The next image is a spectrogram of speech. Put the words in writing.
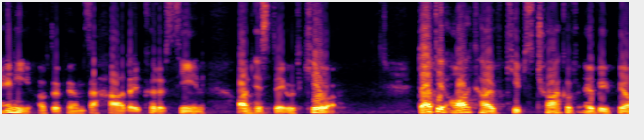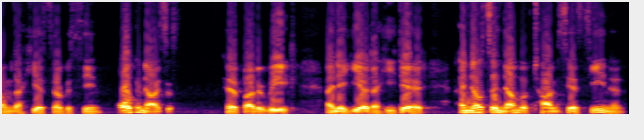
any of the films that Halliday could have seen on his date with Kira. That the archive keeps track of every film that he has ever seen, organizes it by the week and the year that he did, and notes the number of times he has seen it,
